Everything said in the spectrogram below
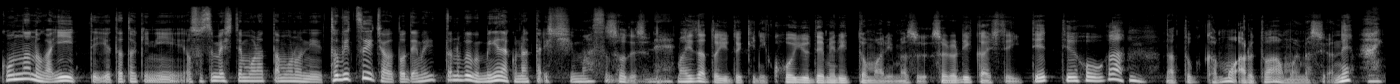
こんなのがいいって言った時におすすめしてもらったものに飛びついちゃうとデメリットの部分見えなくなったりしますもんね。そうですよね。まあ、いざという時にこういうデメリットもあります。それを理解していてっていう方が、納得感もあるとは思いますよね。はい。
